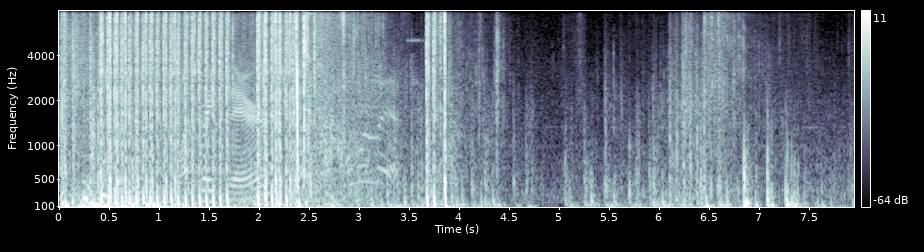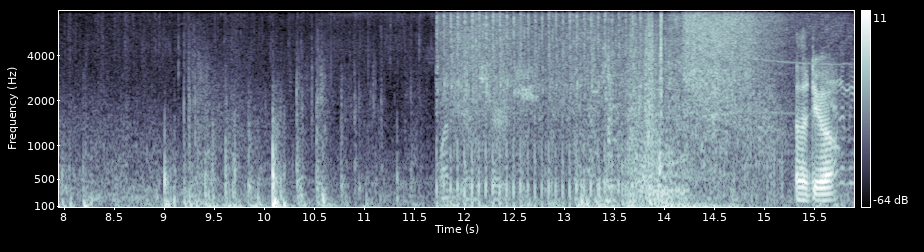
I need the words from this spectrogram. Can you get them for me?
One's right there. Four left. One's in church. Another duo. Enemy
